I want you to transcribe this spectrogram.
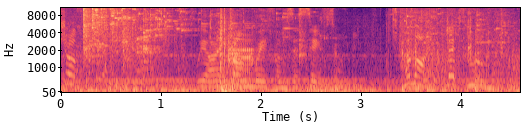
Shots here. We are a long way from the safe zone. Come on, let's move.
